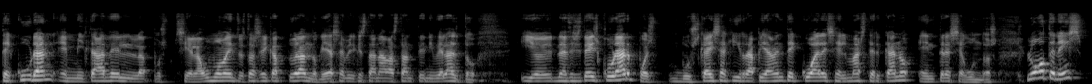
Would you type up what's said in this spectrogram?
te curan en mitad del... Pues si en algún momento estás ahí capturando, que ya sabéis que están a bastante nivel alto, y eh, necesitáis curar, pues buscáis aquí rápidamente cuál es el más cercano en tres segundos. Luego tenéis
